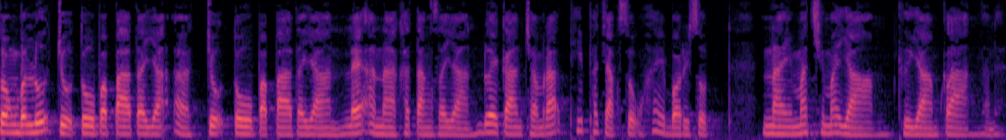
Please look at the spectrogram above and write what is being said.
ทรงบรรลุจุตูปปาตยาจุตูปปาตยาน และอนาคตังสยาน ด้วยการชำระที่พระจักสุให้บริสุทธิ์ในมัชชิมยาม คือยามกลางนะ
